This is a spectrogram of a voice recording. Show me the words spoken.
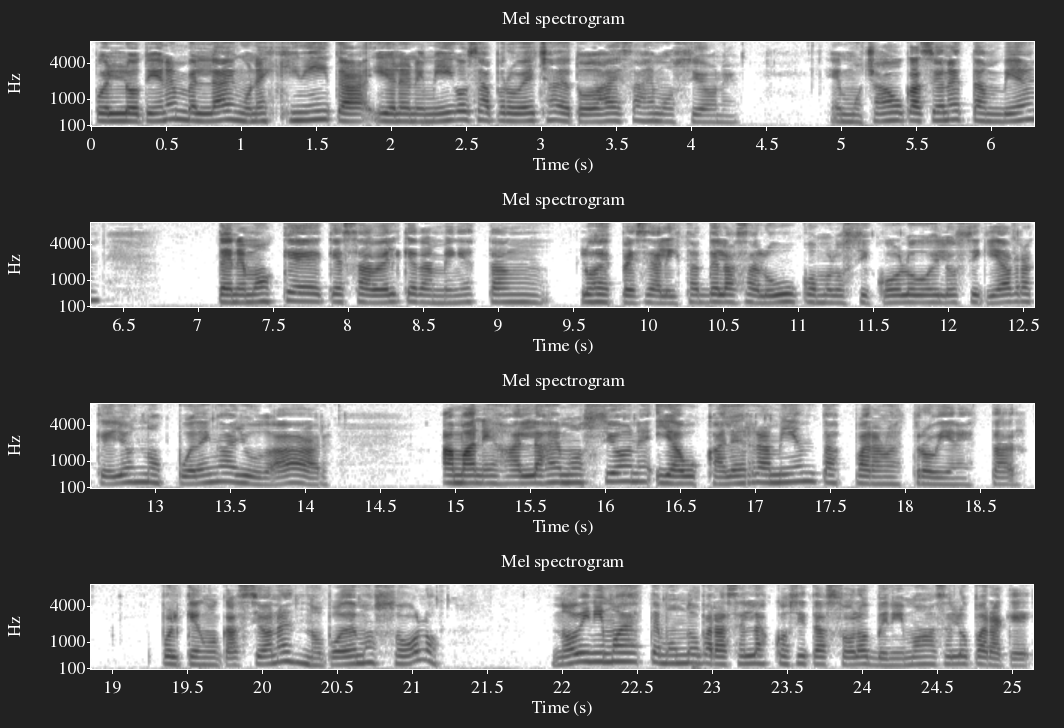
pues lo tienen, ¿verdad? En una esquinita y el enemigo se aprovecha de todas esas emociones. En muchas ocasiones también tenemos que, que saber que también están los especialistas de la salud, como los psicólogos y los psiquiatras, que ellos nos pueden ayudar a manejar las emociones y a buscar herramientas para nuestro bienestar. Porque en ocasiones no podemos solos. No vinimos a este mundo para hacer las cositas solos, vinimos a hacerlo para que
